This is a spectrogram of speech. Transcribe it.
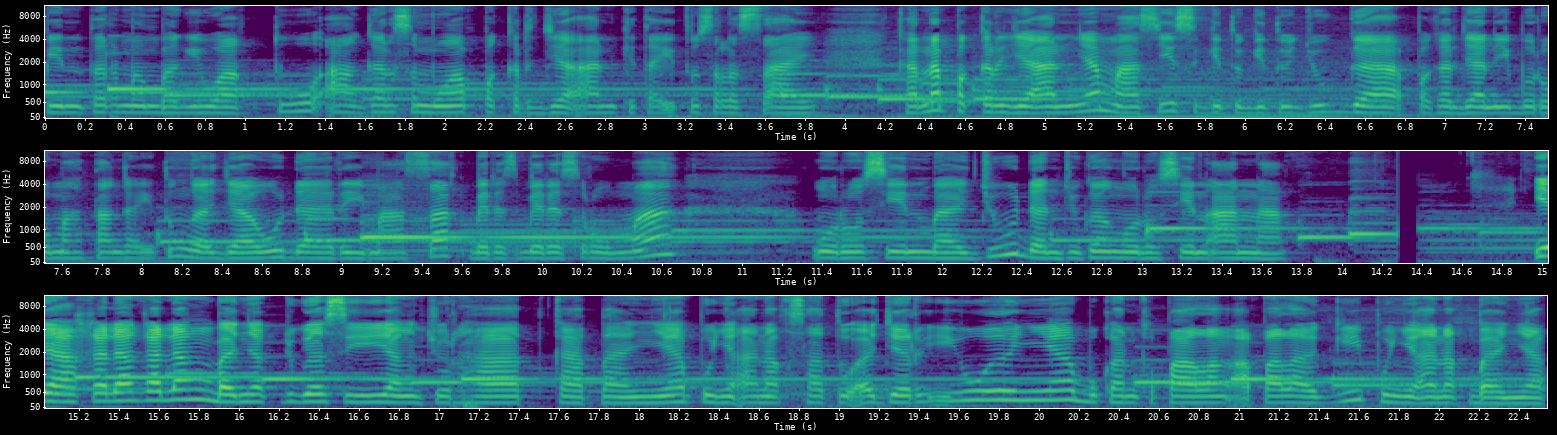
pinter membagi waktu agar semua pekerjaan kita itu selesai. Karena pekerjaannya masih segitu-gitu juga. Pekerjaan ibu rumah tangga itu nggak jauh dari masak beres-beres rumah ngurusin baju dan juga ngurusin anak. Ya kadang-kadang banyak juga sih yang curhat. Katanya punya anak satu aja riwehnya bukan kepalang apalagi punya anak banyak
